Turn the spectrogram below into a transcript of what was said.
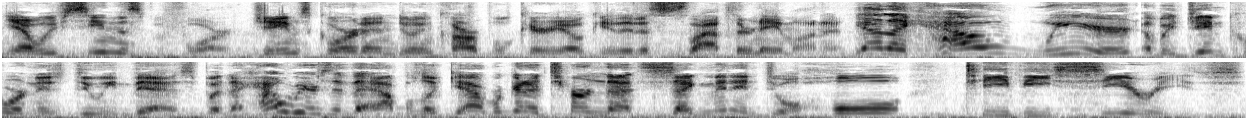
Yeah, we've seen this before. James Corden doing carpool karaoke. They just slap their name on it. Yeah, like how weird. Oh, I mean, James Corden is doing this, but like how weird is it that Apple's like, yeah, we're gonna turn that segment into a whole TV series?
